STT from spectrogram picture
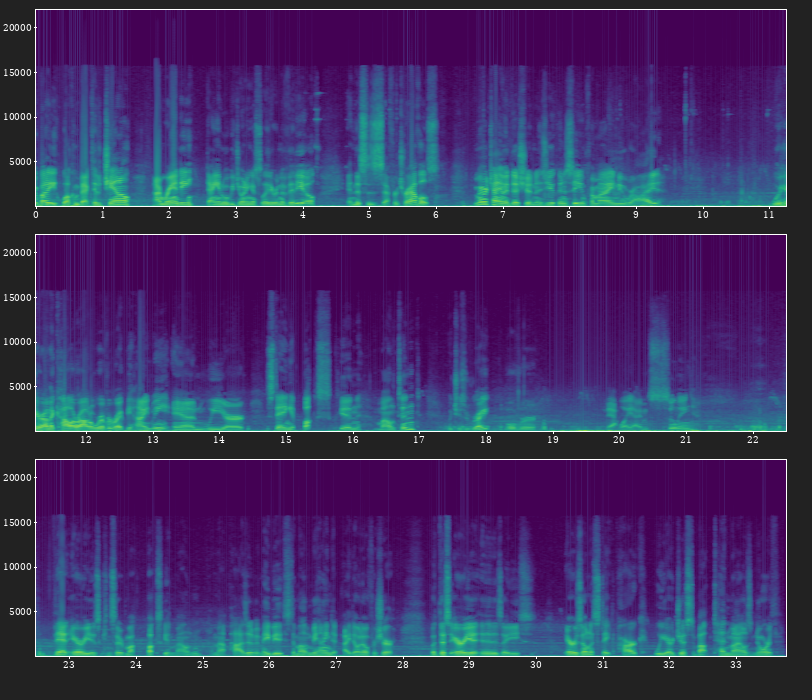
everybody, welcome back to the channel. I'm Randy, Diane will be joining us later in the video, and this is Zephyr Travels. Maritime Edition, as you can see from my new ride, we're here on the Colorado River right behind me, and we are staying at Buckskin Mountain, which is right over that way. I'm assuming that area is considered Buckskin Mountain. I'm not positive. Maybe it's the mountain behind it. I don't know for sure. But this area is a Arizona State Park. We are just about 10 miles north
